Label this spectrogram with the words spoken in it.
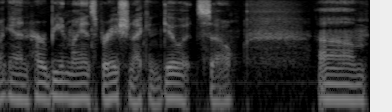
again her being my inspiration, I can do it. So. Um,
